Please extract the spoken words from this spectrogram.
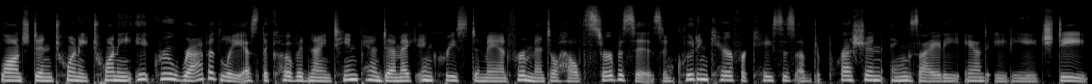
Launched in 2020, it grew rapidly as the COVID 19 pandemic increased demand for mental health services, including care for cases of depression, anxiety, and ADHD.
